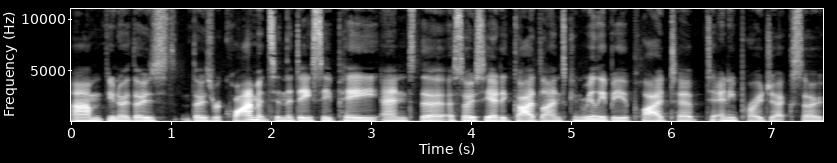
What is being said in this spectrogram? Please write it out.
um, you know those those requirements in the DCP and the associated guidelines can really be applied to to any project. So,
